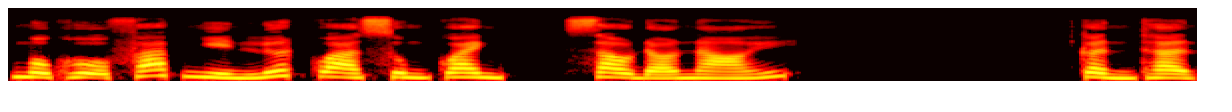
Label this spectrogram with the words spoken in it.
Một hộ pháp nhìn lướt qua xung quanh, sau đó nói. Cẩn thận!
